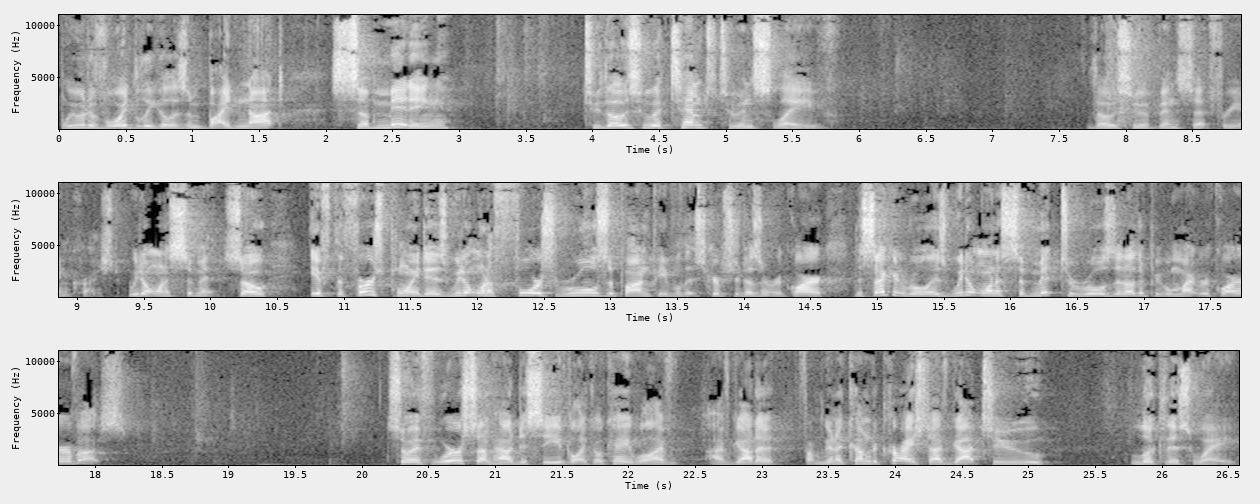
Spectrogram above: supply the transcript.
we would avoid legalism by not submitting to those who attempt to enslave those who have been set free in Christ. We don't want to submit. So, if the first point is we don't want to force rules upon people that Scripture doesn't require, the second rule is we don't want to submit to rules that other people might require of us. So, if we're somehow deceived, like, okay, well, I've, I've got to, if I'm going to come to Christ, I've got to look this way,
